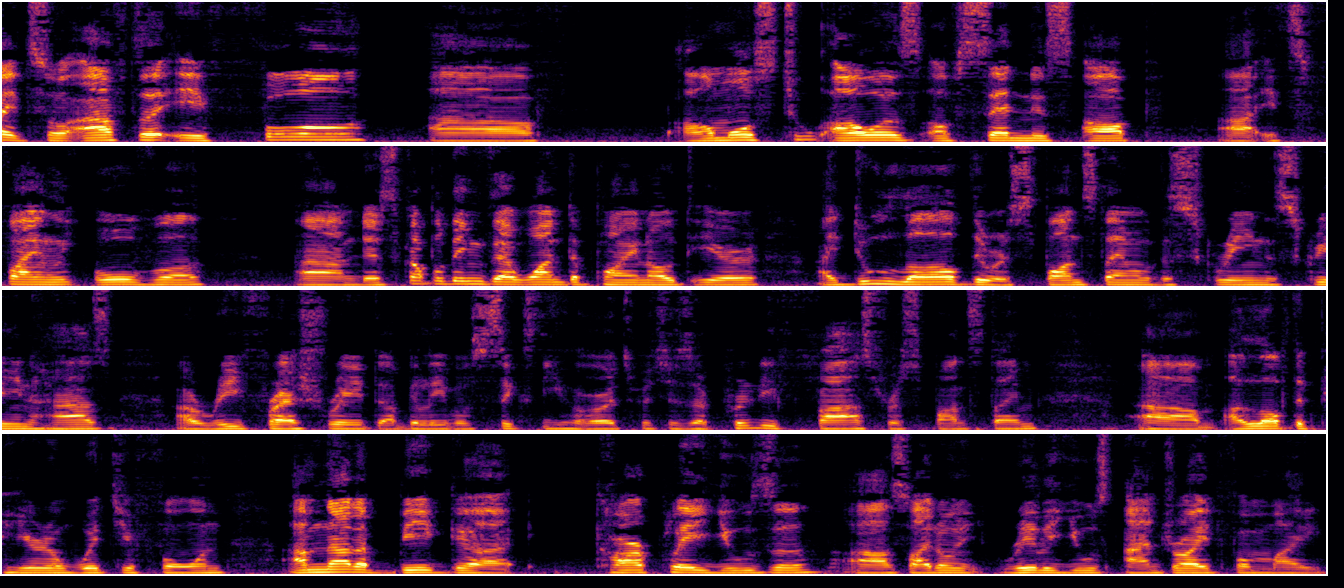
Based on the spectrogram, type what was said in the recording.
right so after a full uh almost two hours of setting this up uh it's finally over. And there's a couple things i want to point out here. I do love the response time of the screen. The screen has a refresh rate i believe of 60 hertz which is a pretty fast response time. Um i love the pairing with your phone. I'm not a big uh carplay user uh so i don't really use android for my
